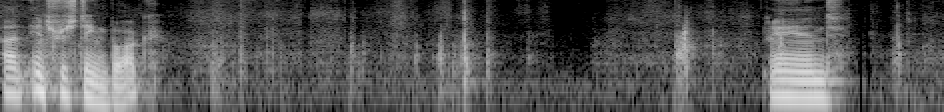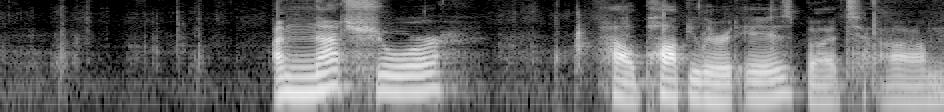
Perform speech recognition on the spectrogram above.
an interesting book. And I'm not sure how popular it is, but um,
